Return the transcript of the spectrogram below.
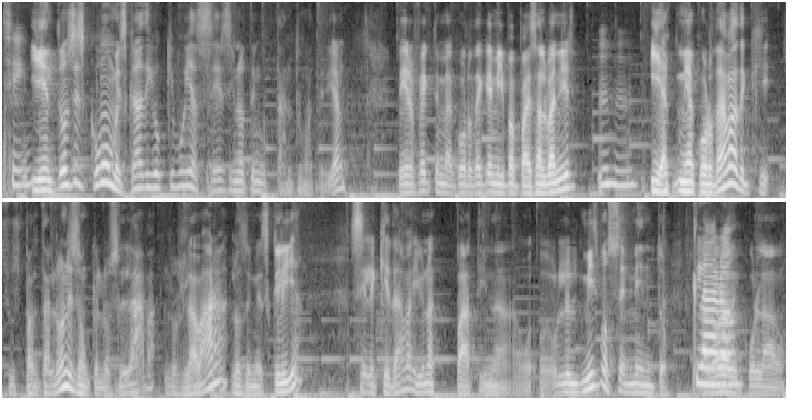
Sí. Y entonces, ¿cómo mezclar? Digo, ¿qué voy a hacer si no tengo tanto material? Perfecto, me acordé que mi papá es albañil. Ujú. Y a- me acordaba de que sus pantalones, aunque los, lava, los lavara, los de mezclilla, se le quedaba ahí una pátina, o, o el mismo cemento a la Claro. hora del colado.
